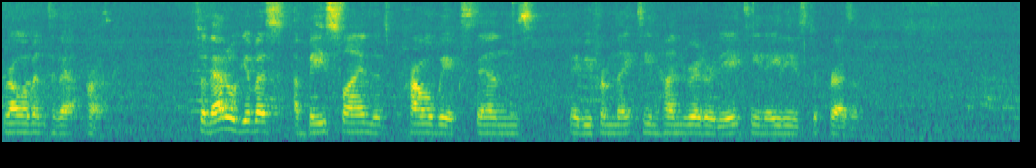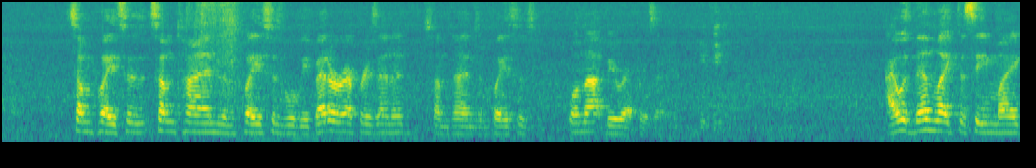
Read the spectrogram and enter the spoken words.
relevant to that park. So that'll give us a baseline that probably extends maybe from 1900 or the 1880s to present some places, sometimes in places will be better represented, sometimes in places will not be represented. I would then like to see Mike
